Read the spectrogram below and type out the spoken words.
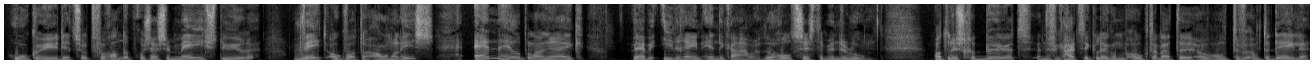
Hoe kun je dit soort veranderprocessen meesturen? Weet ook wat er allemaal is. En heel belangrijk, We hebben iedereen in de kamer, de whole system in the room. Wat er dus gebeurt, en dat vind ik hartstikke leuk om ook te, laten, om te, om te delen,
